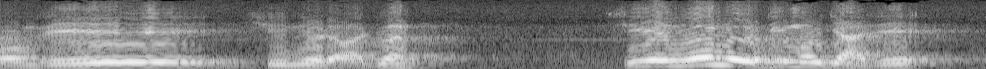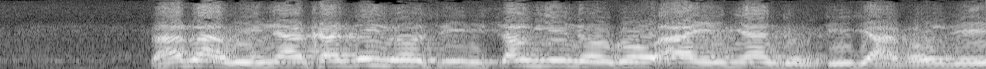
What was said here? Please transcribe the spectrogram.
ကုန်စေရှင်မျိုးတော်အတွန်းစီမျိုးမျိုးတိမုတ်ကြစေသဗ္ဗဝိနာခတ်သိမ်းသောစီစောင်းခြင်းတို့ကိုအာဟိညံတုတိကြကုန်စေ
